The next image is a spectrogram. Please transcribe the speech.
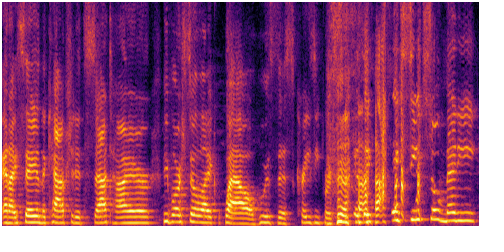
and I say in the caption it's satire, people are still like, "Wow, who is this crazy person?" Because they, they've seen so many.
